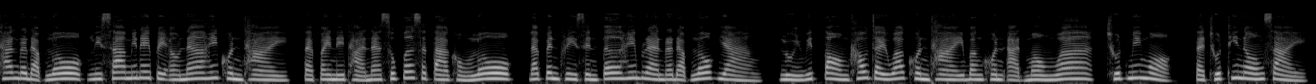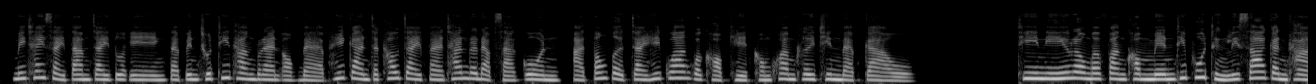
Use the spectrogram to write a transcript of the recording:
ชั่นระดับโลก ลิซ่าไม่ได้ไปเอาหน้าให้คนไทย แต่ไปในฐานะซูเปอร์สตาร์ของโลก และเป็นพรีเซนเตอร์ให้แบรนด์ระดับโลกอย่าง หลุยวิตตองเข้าใจว่าคนไทยบางคนอาจมองว่าชุดไม่เหมาะแต่ชุดที่น้องใส่ ไม่ใช่ใส่ตามใจตัวเอง แต่เป็นชุดที่ทางแบรนด์ออกแบบให้การจะเข้าใจแฟชั่นระดับสากล อาจต้องเปิดใจให้กว้างกว่าขอบเขตของความเคยชินแบบเก่า ทีนี้เรามาฟังคอมเมนต์ที่พูดถึงลิซ่ากันค่ะ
